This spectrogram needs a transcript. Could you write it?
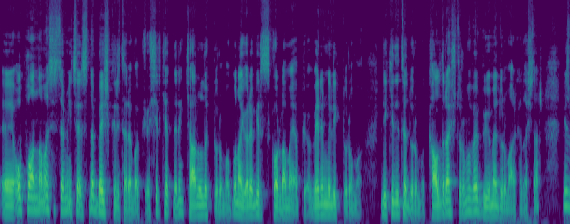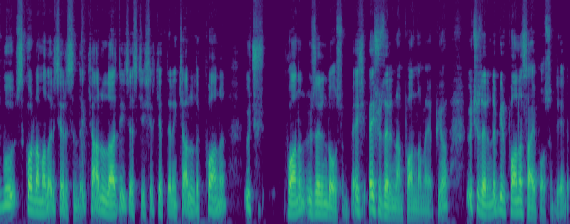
E, o puanlama sistemi içerisinde 5 kritere bakıyor. Şirketlerin karlılık durumu, buna göre bir skorlama yapıyor. Verimlilik durumu, likidite durumu, kaldıraç durumu ve büyüme durumu arkadaşlar. Biz bu skorlamalar içerisinde karlılığa diyeceğiz ki şirketlerin karlılık puanı 3 puanın üzerinde olsun. 5, 5 üzerinden puanlama yapıyor. 3 üzerinde 1 puana sahip olsun diyelim.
